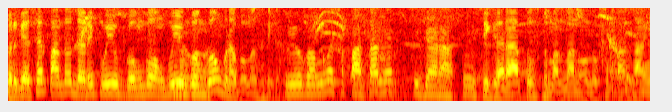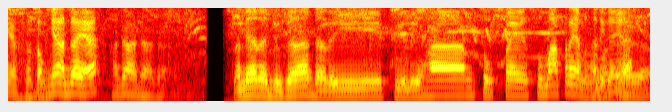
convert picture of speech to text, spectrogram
Bergeser pantau dari puyuh gonggong. Puyuh gonggong berapa Mas Andika? Puyuh gonggo sepasangnya 300. 300 teman-teman untuk sepasangnya. Stoknya ada ya? Ada ada ada. Dan ini ada juga dari pilihan tupai Sumatera ya Mas Andika ya? Ya.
